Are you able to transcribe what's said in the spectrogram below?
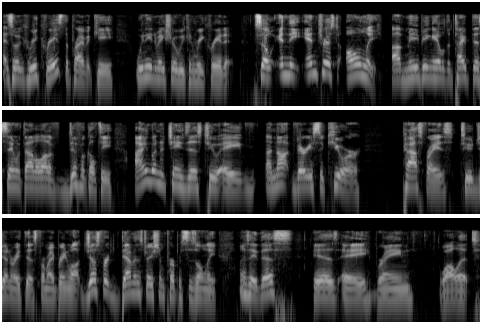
and so it recreates the private key, we need to make sure we can recreate it. So, in the interest only of me being able to type this in without a lot of difficulty, I'm going to change this to a, a not very secure passphrase to generate this for my brain wallet, just for demonstration purposes only. I'm going to say this is a brain wallet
